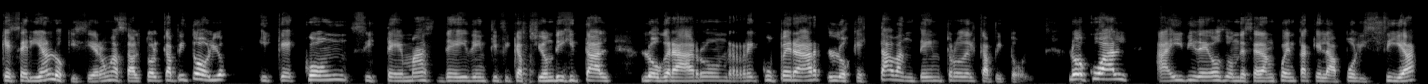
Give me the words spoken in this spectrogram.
que serían los que hicieron asalto al Capitolio y que con sistemas de identificación digital lograron recuperar los que estaban dentro del Capitolio, lo cual hay videos donde se dan cuenta que la policía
